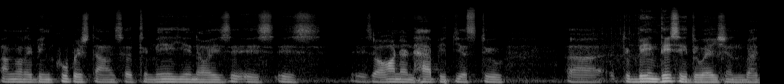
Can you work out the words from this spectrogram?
I'm going to be in Cooperstown. So to me, you know, is is is is an honor and happy just to uh, to be in this situation. But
